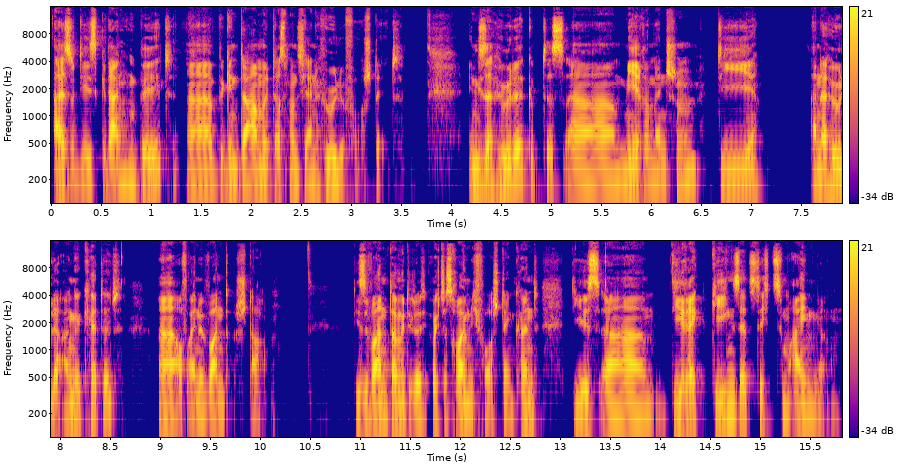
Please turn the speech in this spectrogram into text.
also, dieses Gedankenbild äh, beginnt damit, dass man sich eine Höhle vorstellt. In dieser Höhle gibt es äh, mehrere Menschen, die an der Höhle angekettet äh, auf eine Wand starren. Diese Wand, damit ihr euch das räumlich vorstellen könnt, die ist äh, direkt gegensätzlich zum Eingang.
